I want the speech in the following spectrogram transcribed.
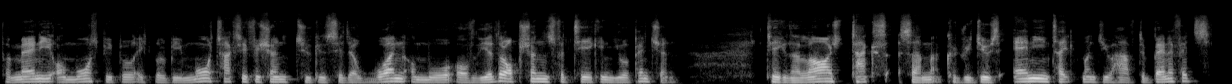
For many or most people, it will be more tax efficient to consider one or more of the other options for taking your pension. Taking a large tax sum could reduce any entitlement you have to benefits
